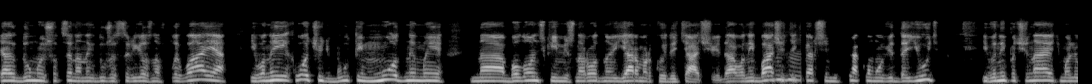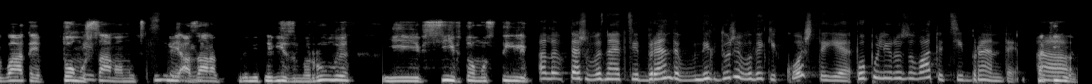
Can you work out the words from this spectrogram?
я думаю, що це на них дуже серйозно впливає. І вони хочуть бути модними на Болонській міжнародною ярмаркою дитячою. Да? Вони бачать Мгм. їх перші місця, кому віддають, і вони починають малювати в тому ж самому стилі. А зараз примітивізм рули, і всі в тому стилі. Але теж ви знаєте, ці бренди в них дуже великі кошти є популяризувати ці бренди. Так і А, є.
